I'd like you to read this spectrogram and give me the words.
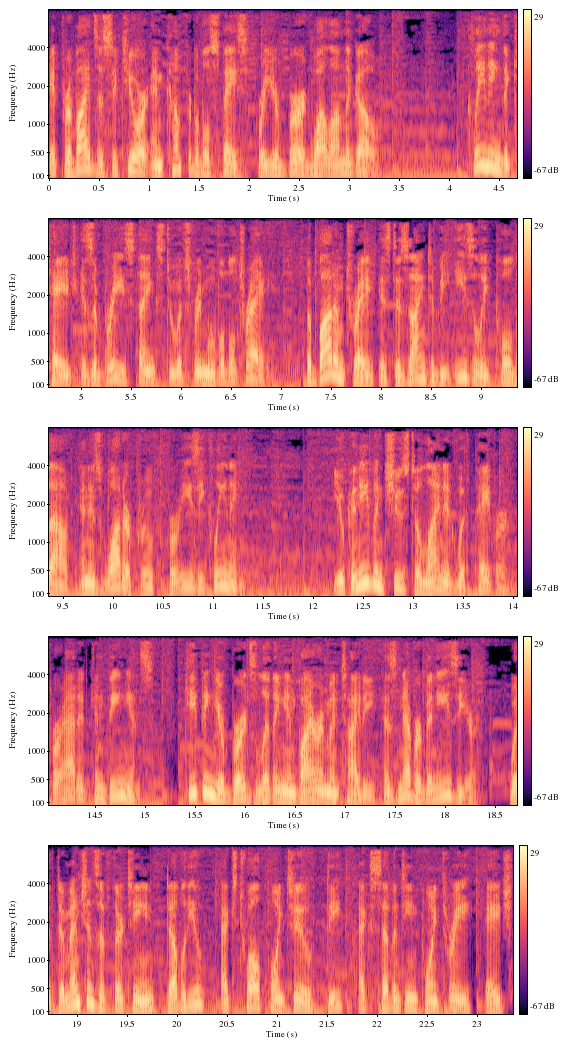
It provides a secure and comfortable space for your bird while on the go. Cleaning the cage is a breeze thanks to its removable tray. The bottom tray is designed to be easily pulled out and is waterproof for easy cleaning. You can even choose to line it with paper for added convenience. Keeping your bird's living environment tidy has never been easier. With dimensions of 13, W, x 12.2, D, x 17.3, H,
